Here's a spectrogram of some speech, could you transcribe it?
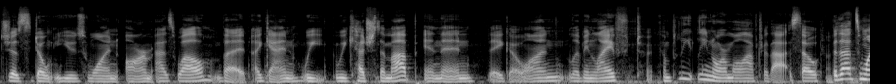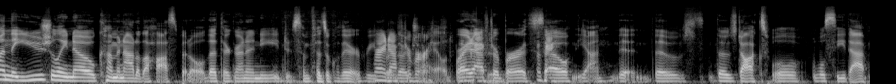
just don't use one arm as well. But again, we we catch them up, and then they go on living life to completely normal after that. So, but that's one they usually know coming out of the hospital that they're going to need some physical therapy Right for after their birth. child right Okay. after birth. So yeah, the, those those docs will will see that.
